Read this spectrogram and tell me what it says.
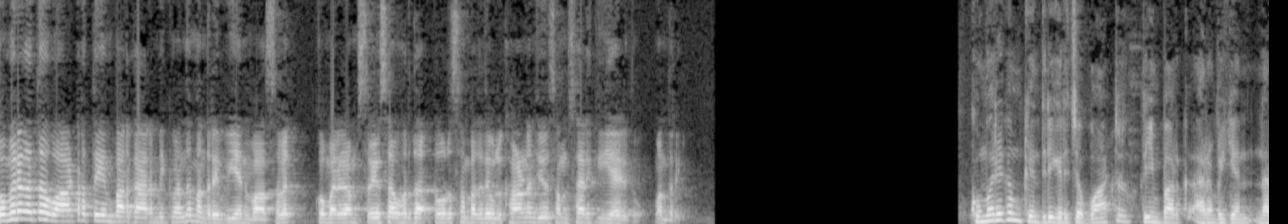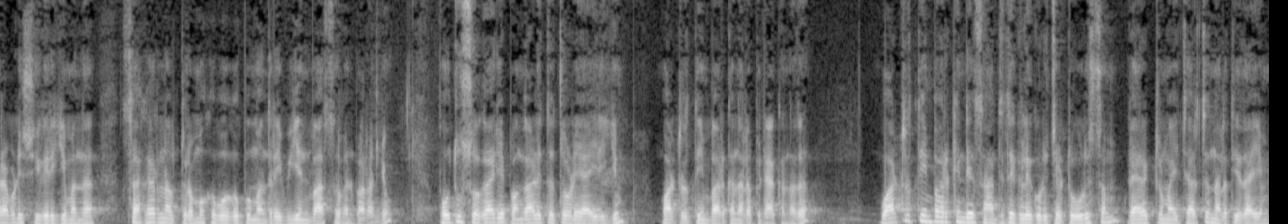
കുമരകത്ത് വാട്ടർ തീം പാർക്ക് ആരംഭിക്കുമെന്ന് മന്ത്രി വി എൻ വാസവൻ. കുമരകം സ്ത്രീ സൗഹൃദ ടൂറിസം പദ്ധതി ഉദ്ഘാടനം ചെയ്ത് സംസാരിക്കുകയായിരുന്നു മന്ത്രി. കുമരകം കേന്ദ്രീകരിച്ച് വാട്ടർ തീം പാർക്ക് ആരംഭിക്കാൻ നടപടി സ്വീകരിക്കുമെന്ന് സഹകരണ തുറമുഖ വകുപ്പ് മന്ത്രി വി എൻ വാസവൻ പറഞ്ഞു. പൊതു സ്വകാര്യ പങ്കാളിത്തത്തോടെയായിരിക്കും വാട്ടർ തീം പാർക്ക് നടപ്പിലാക്കുന്നത്. വാട്ടർ തീം പാർക്കിന്റെ സാധ്യതകളെക്കുറിച്ച് ടൂറിസം ഡയറക്ടറുമായി ചർച്ച നടത്തിയതായും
